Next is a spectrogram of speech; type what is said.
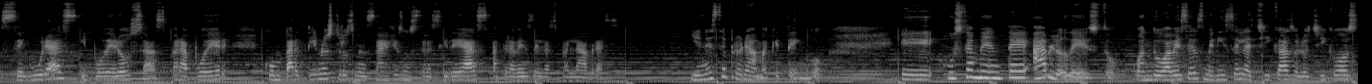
seguras y poderosas para poder compartir nuestros mensajes, nuestras ideas a través de las palabras. Y en este programa que tengo, eh, justamente hablo de esto. Cuando a veces me dicen las chicas o los chicos,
